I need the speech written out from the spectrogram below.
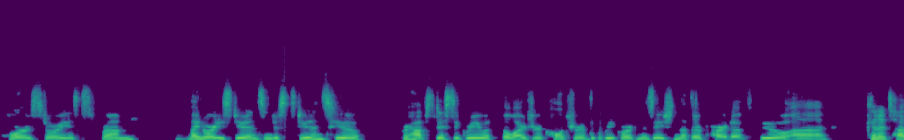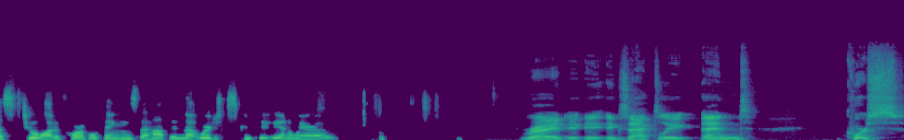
horror stories from minority students and just students who perhaps disagree with the larger culture of the Greek organization that they're part of, who uh, can attest to a lot of horrible things that happen that we're just completely unaware of. Right, I- I- exactly. And of course,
